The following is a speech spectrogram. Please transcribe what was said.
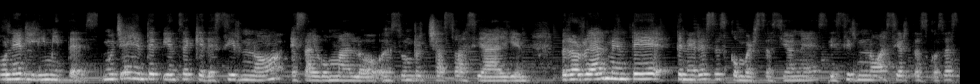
poner límites. Mucha gente piensa que decir no es algo malo, es un rechazo hacia alguien, pero realmente tener esas conversaciones, decir no a ciertas cosas,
